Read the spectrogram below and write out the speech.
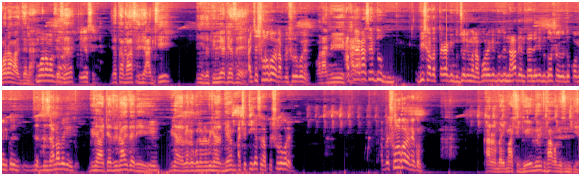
মরা মাছ দে মরা মাছ না। ঠিক আছে। জেতা মাছ এই যে আনছি। এই যে তুলিয়াটি আছে। আচ্ছা শুরু করেন আপনি শুরু করেন। ওর আমি আপনার কাছে কিন্তু বিশ হাজার টাকা কিন্তু জরিমানা। পরে কিন্তু যদি না দেন তাহলে কিন্তু দর্শক কিন্তু কমেন্ট করে জানাবে কিন্তু। বিশ হাজার টাকা যদি নাই তারি বিশ হাজার লোকে বললাম না বিশ হাজার দেম আচ্ছা ঠিক আছে আপনি শুরু করেন। আপনি শুরু করেন এখন। কারণ ভাই মাছটি ধুয়ে লই শুনতে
